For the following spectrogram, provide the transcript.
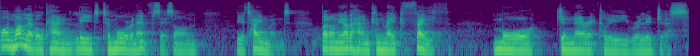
on one level, can lead to more of an emphasis on the atonement but on the other hand, can make faith more generically religious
